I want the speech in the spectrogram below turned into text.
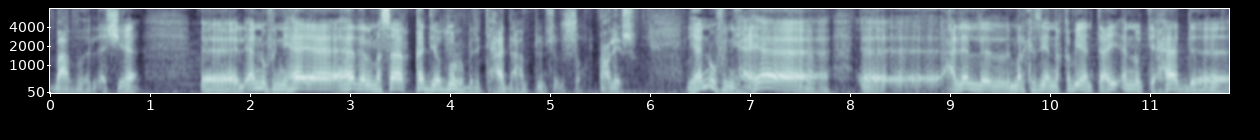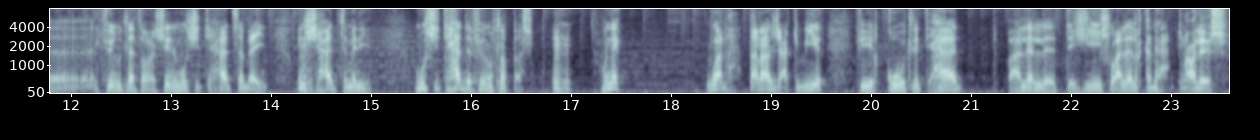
بعض الأشياء. آه، لأنه في النهاية هذا المسار قد يضر بالاتحاد العام التونسي للشغل. علاش؟ لأنه في النهاية آه، على المركزية النقابية أن تعي انه اتحاد 2023 آه، مش اتحاد 70 مش اتحاد 80 مش اتحاد 2013 هناك واضح تراجع كبير في قوة الاتحاد وعلى التجيش وعلى الاقناع علاش؟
